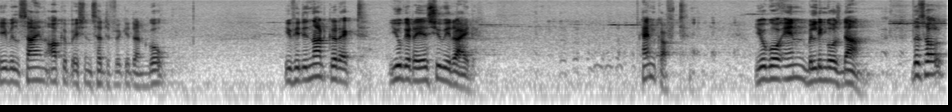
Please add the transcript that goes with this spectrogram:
he will sign occupation certificate and go. If it is not correct, you get a SUV ride, handcuffed. You go in, building goes down, that's all.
